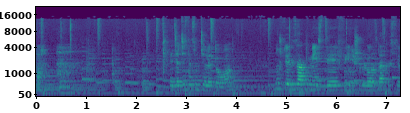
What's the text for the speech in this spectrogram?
Deci acestea sunt cele două. Nu știu exact cum este finish-ul lor, dacă se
